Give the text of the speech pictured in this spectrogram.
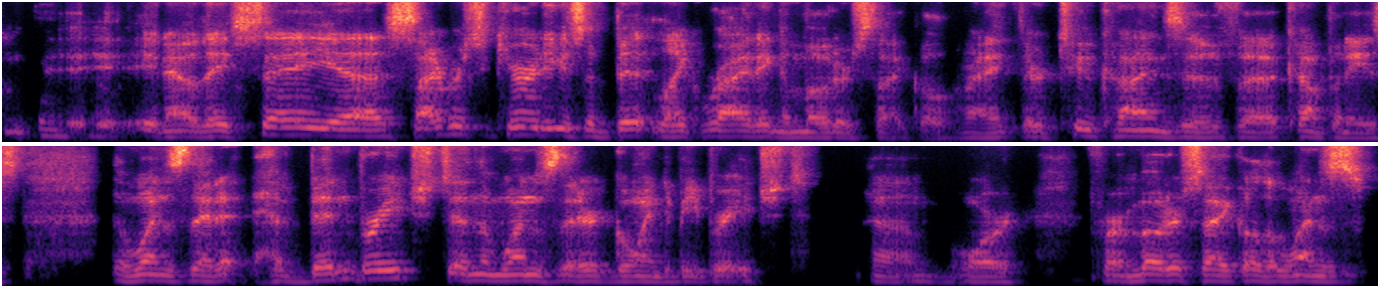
um, you know, they say uh, cybersecurity is a bit like riding a motorcycle, right? There are two kinds of uh, companies: the ones that have been breached and the ones that are going to be breached. Um, or for a motorcycle, the ones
